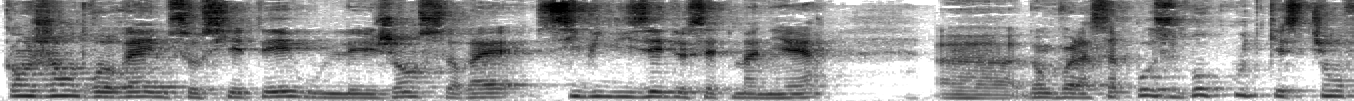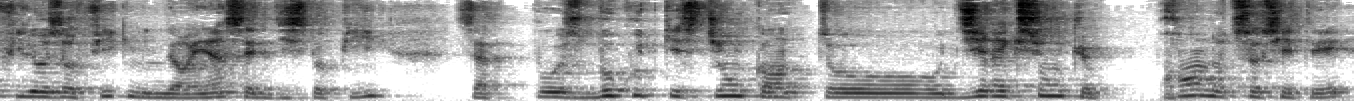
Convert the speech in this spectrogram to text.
qu'engendrerait une société où les gens seraient civilisés de cette manière? donc voilà, ça pose beaucoup de questions philosophiques, mine de rien, cette dystopie. Ça pose beaucoup de questions quant aux directions que prend notre société.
